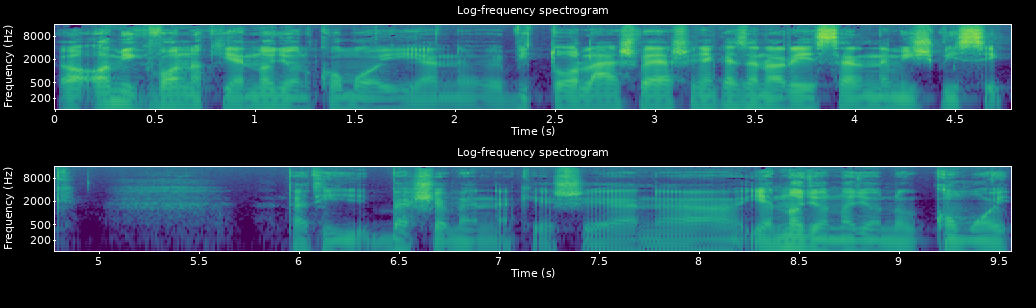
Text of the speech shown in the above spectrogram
amíg vannak ilyen nagyon komoly ilyen vitorlás versenyek, ezen a részen nem is viszik. Tehát így be sem mennek, és ilyen, ilyen nagyon-nagyon komoly.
